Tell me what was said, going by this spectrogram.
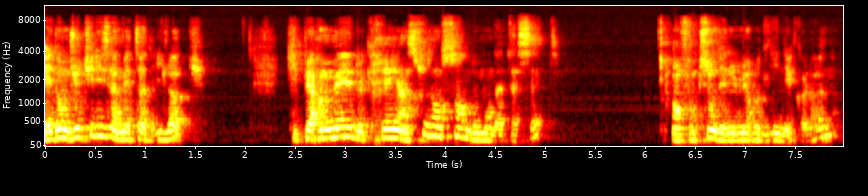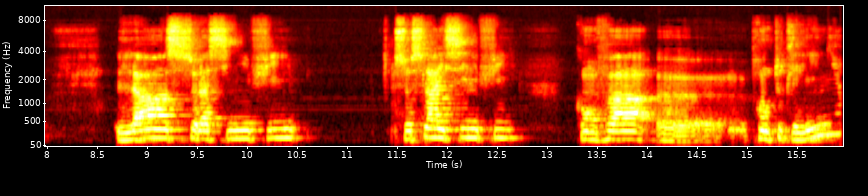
Et donc, j'utilise la méthode iloc qui permet de créer un sous-ensemble de mon dataset en fonction des numéros de ligne et colonnes. Là, cela signifie, ce slide signifie qu'on va euh, prendre toutes les lignes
